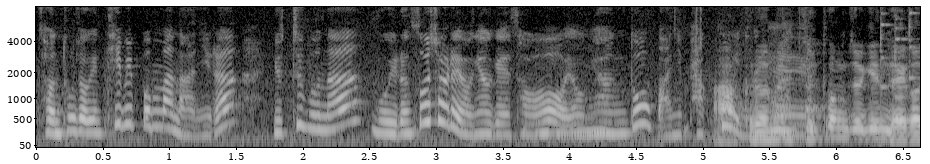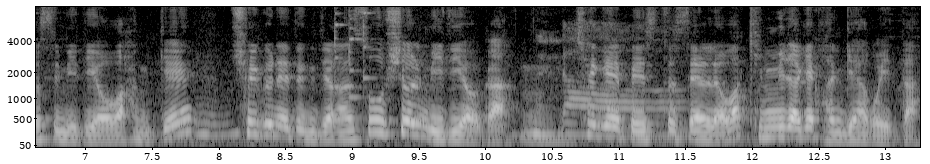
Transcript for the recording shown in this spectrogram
전통적인 TV뿐만 아니라 유튜브나 뭐 이런 social의 영역에서 영향도 많이 받고 아, 있는 그러면 거예요. 전통적인 legacy 미디어와 함께 최근에 등장한 소셜 미디어가 음. 책의 베스트셀러와 긴밀하게 관계하고 있다.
